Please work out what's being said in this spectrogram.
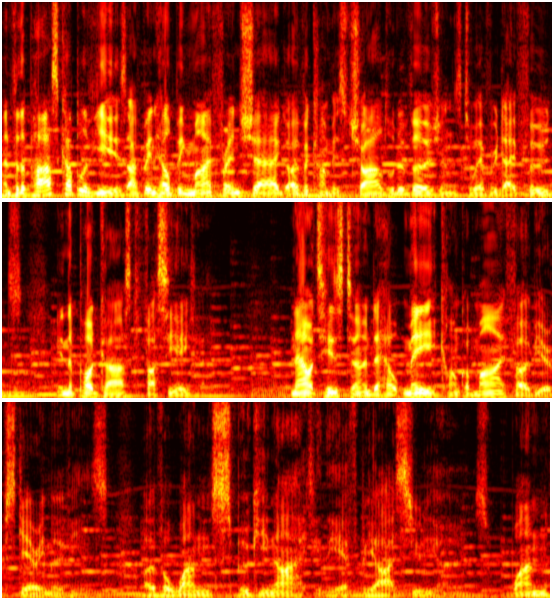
and for the past couple of years, I've been helping my friend Shag overcome his childhood aversions to everyday foods in the podcast Fussy Eater. Now it's his turn to help me conquer my phobia of scary movies over one spooky night in the FBI studios, one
